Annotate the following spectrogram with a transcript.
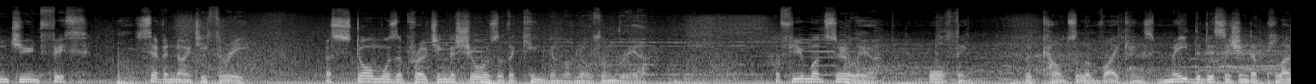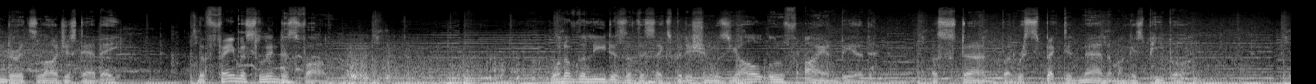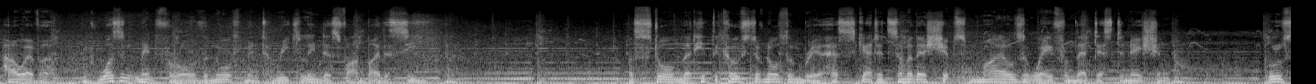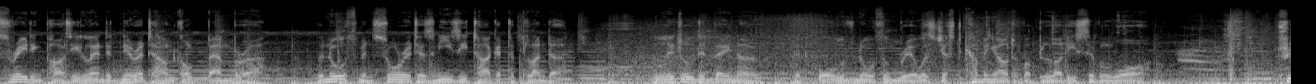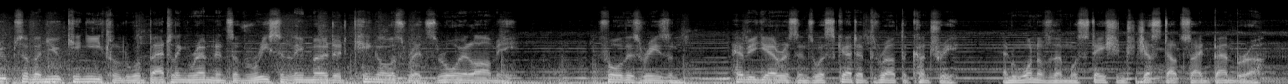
On June 5th, 793, a storm was approaching the shores of the Kingdom of Northumbria. A few months earlier, Althing, the Council of Vikings, made the decision to plunder its largest abbey, the famous Lindisfarne. One of the leaders of this expedition was Jarl Ulf Ironbeard, a stern but respected man among his people. However, it wasn't meant for all of the Northmen to reach Lindisfarne by the sea. A storm that hit the coast of Northumbria has scattered some of their ships miles away from their destination. Ulf's raiding party landed near a town called Bamborough. The Northmen saw it as an easy target to plunder. Little did they know that all of Northumbria was just coming out of a bloody civil war. Troops of a new King Ethelred were battling remnants of recently murdered King Osred's loyal army. For this reason, heavy garrisons were scattered throughout the country, and one of them was stationed just outside Bamborough.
